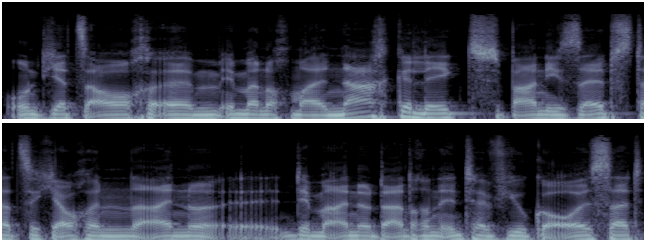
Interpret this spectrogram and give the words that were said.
und jetzt auch ähm, immer noch mal nachgelegt. Barney selbst hat sich auch in, eine, in dem einen oder anderen Interview geäußert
